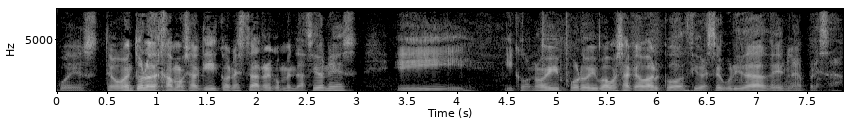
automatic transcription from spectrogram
pues de momento lo dejamos aquí con estas recomendaciones y, y con hoy por hoy vamos a acabar con ciberseguridad en la empresa.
